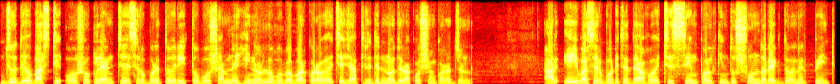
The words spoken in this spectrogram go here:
যদিও বাসটি অশোক ল্যান্ড চেসের উপরে তৈরি, তবুও সামনে হিনোর লোগো ব্যবহার করা হয়েছে যাত্রীদের নজর আকর্ষণ করার জন্য। আর এই বাসের বডিতে দেওয়া হয়েছে সিম্পল কিন্তু সুন্দর এক ধরনের পেইন্ট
